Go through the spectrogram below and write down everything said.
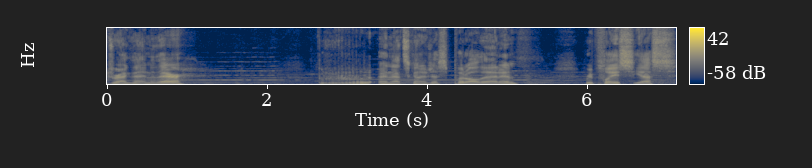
drag that into there. And that's to just put all that in. Replace, yes.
